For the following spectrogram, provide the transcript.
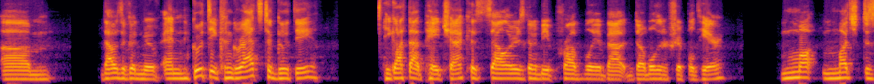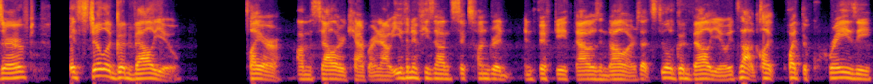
Um, that was a good move. And Guti, congrats to Guti. He got that paycheck. His salary is going to be probably about doubled or tripled here mu- much deserved. It's still a good value player on the salary cap right now, even if he's on six hundred and fifty thousand dollars. That's still a good value. It's not quite quite the crazy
